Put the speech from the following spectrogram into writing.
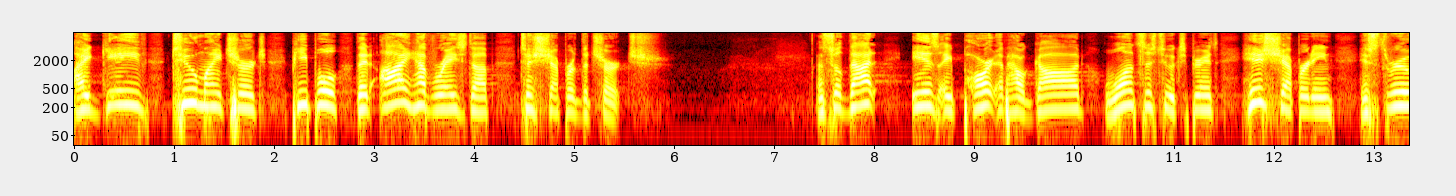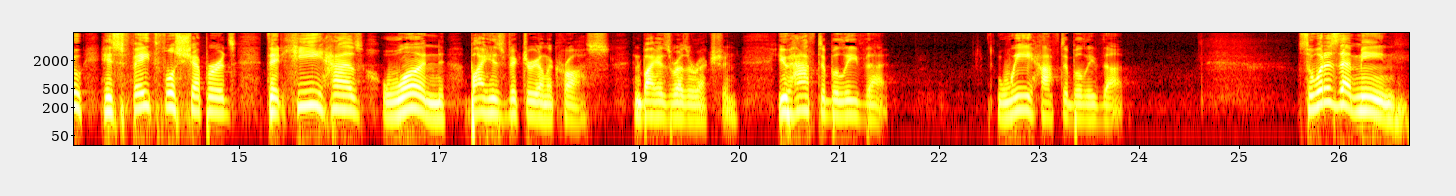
I gave to my church people that I have raised up to shepherd the church. And so that is a part of how God wants us to experience his shepherding is through his faithful shepherds that he has won by his victory on the cross and by his resurrection. You have to believe that. We have to believe that. So, what does that mean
